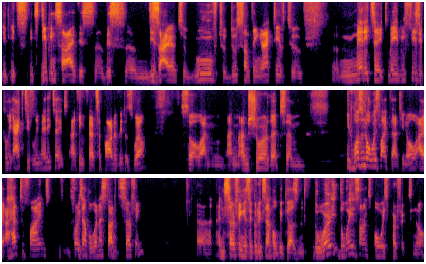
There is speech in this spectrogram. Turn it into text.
it, it's it's deep inside this uh, this um, desire to move, to do something active, to uh, meditate, maybe physically actively meditate. I think that's a part of it as well. So I'm I'm I'm sure that um, it wasn't always like that. You know, I, I had to find, for example, when I started surfing uh, and surfing is a good example because the wa- the waves aren't always perfect. You know,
